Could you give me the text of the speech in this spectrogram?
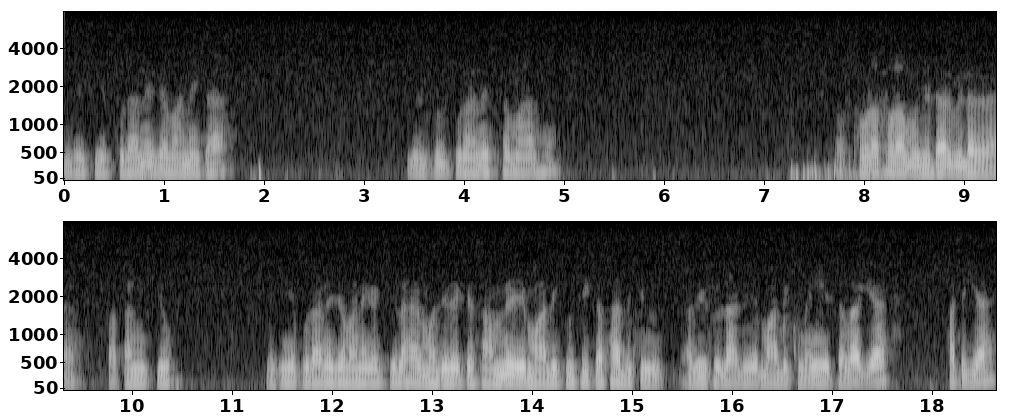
देखिए, पुराने ज़माने का बिल्कुल पुराने सामान है। और थोड़ा थोड़ा मुझे डर भी लग रहा है, पता नहीं क्यों। लेकिन ये पुराने ज़माने का किला है मजरे के सामने ये मालिक उसी का था, लेकिन अभी फ़िलहाल ये मालिक नहीं है, चला गया हट गया है।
